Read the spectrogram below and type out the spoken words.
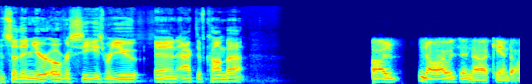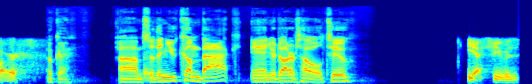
And so then you're overseas. Were you in active combat? Uh, no, I was in uh, Kandahar. Okay. Um, so then you come back, and your daughter's how old? Two. Yes, she was.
